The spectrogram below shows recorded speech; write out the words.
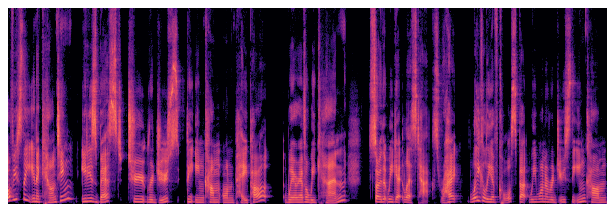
Obviously, in accounting, it is best to reduce the income on paper wherever we can so that we get less tax, right? Legally, of course, but we want to reduce the income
